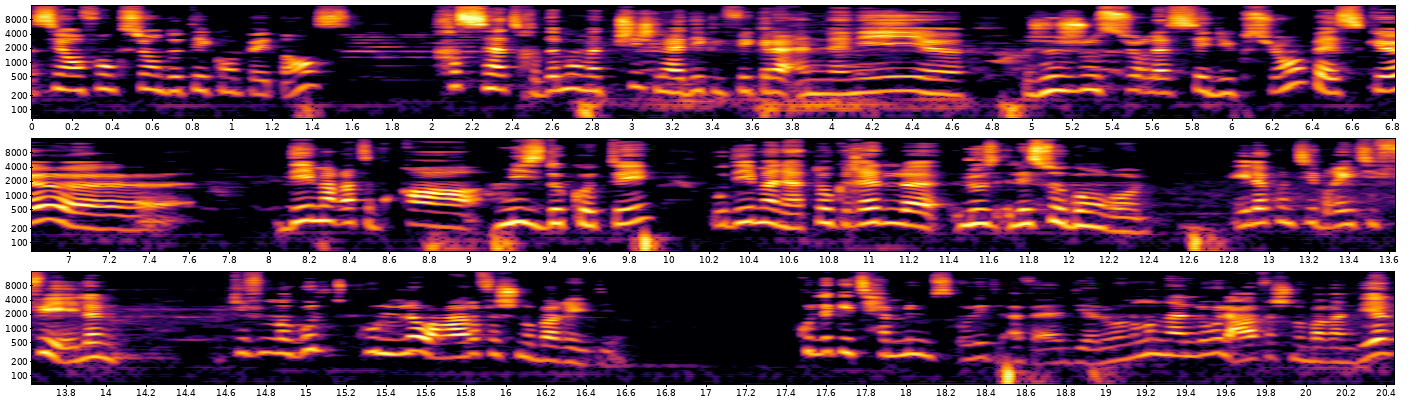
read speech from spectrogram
c'est en fonction de tes compétences خاصها تخدم وما تمشيش لهذيك الفكرة أنني je joue sur la séduction parce que ديما غتبقى mise de côté وديما نعطوك غير les seconds rôles إلا كنتي بغيتي فعلا كيف ما قلت كل عارف شنو باغي يدير. كل كيتحمل مسؤولية الأفعال ديالو. أنا من النهار الأول عارفة شنو باغا ندير.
